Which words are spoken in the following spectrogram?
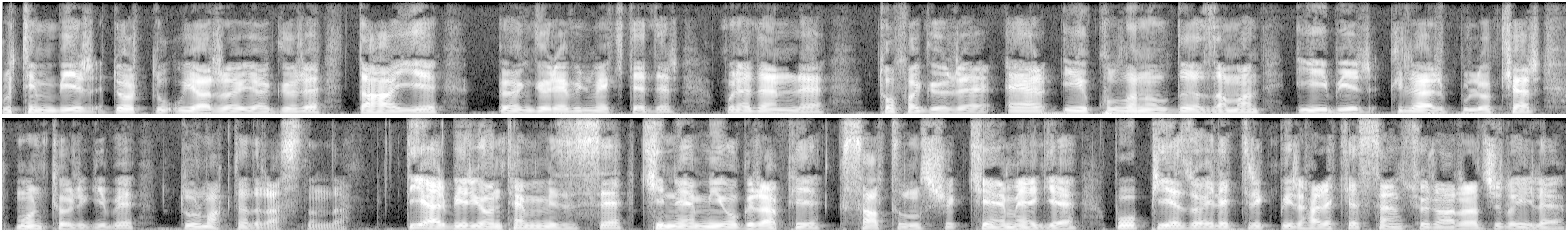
rutin bir dörtlü uyarıya göre daha iyi öngörebilmektedir. Bu nedenle TOF'a göre eğer iyi kullanıldığı zaman iyi bir güler bloker monitörü gibi durmaktadır aslında. Diğer bir yöntemimiz ise kinemiyografi, kısaltılmış KMG. Bu piezoelektrik bir hareket sensörü aracılığı ile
